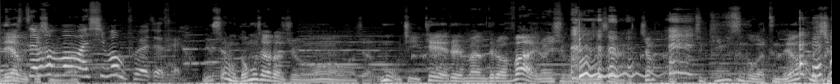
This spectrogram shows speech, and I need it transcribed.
어, 기대하고 이쌤 한 있겠습니다. 번만 시범 보여주세요 유쌤 너무 잘하죠. 자, 무지개를 만들어봐 이런 식으로 알겠죠? 어, 지금 비웃은 것 같은데요? 그렇죠?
